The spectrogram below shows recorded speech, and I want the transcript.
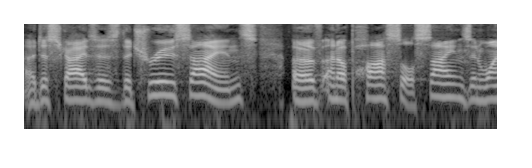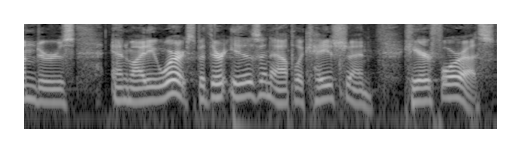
uh, describes as the true signs of an apostle signs and wonders and mighty works. But there is an application here for us.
